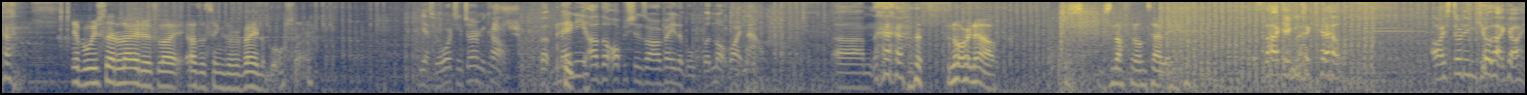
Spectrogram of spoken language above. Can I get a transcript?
Yeah, but we said a load of, like, other things are available, so. yes, we're watching Jeremy Kyle, but many other options are available, but not right now. Um, not right now. There's, nothing on telly. it's lagging like hell. Oh, I still didn't kill that guy.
